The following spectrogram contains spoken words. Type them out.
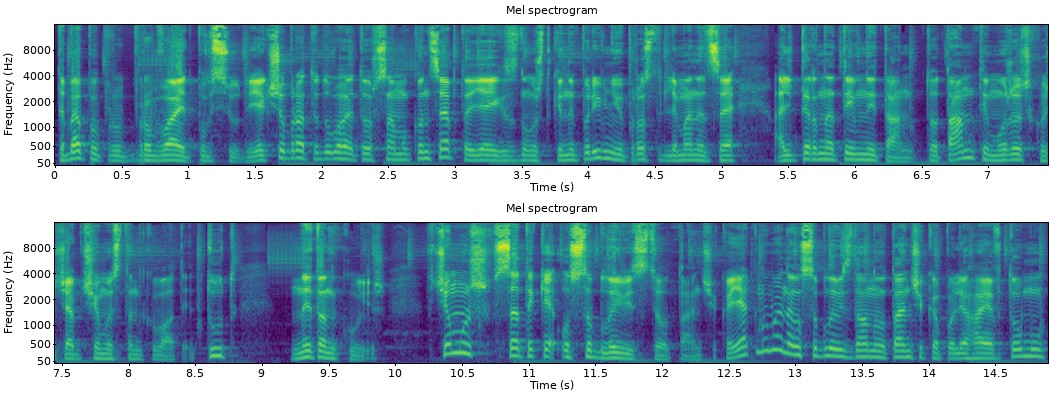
Тебе пробивають повсюди. Якщо брати до уваги того ж самого концепту, я їх знову ж таки не порівнюю, просто для мене це альтернативний танк. То там ти можеш хоча б чимось танкувати. Тут не танкуєш. В чому ж все-таки особливість цього танчика? Як на мене, особливість даного танчика полягає в тому,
